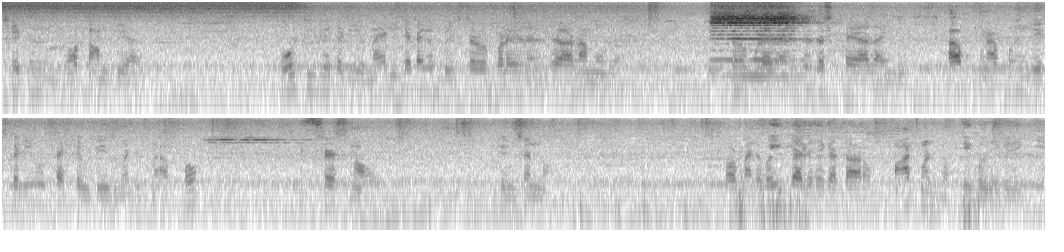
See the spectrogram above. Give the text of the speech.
छः दिन बहुत काम किया। वो चीज़ें करिए मैं नहीं कहता कि बिस्तर पर पड़े रहने से आराम हो गया। बिस्तर पर पड़े रहने से दस ख्याल आएँगे। आप अपने आप को इंगेज करिए उस एक्टिविटीज़ में जिसमें आपको स्ट्रेस ना हो टेंशन ना हो। और मैंने वही पहले से कहता आ रहा हूँ, पाँच मिनट भक्ति को देखे देखिए,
